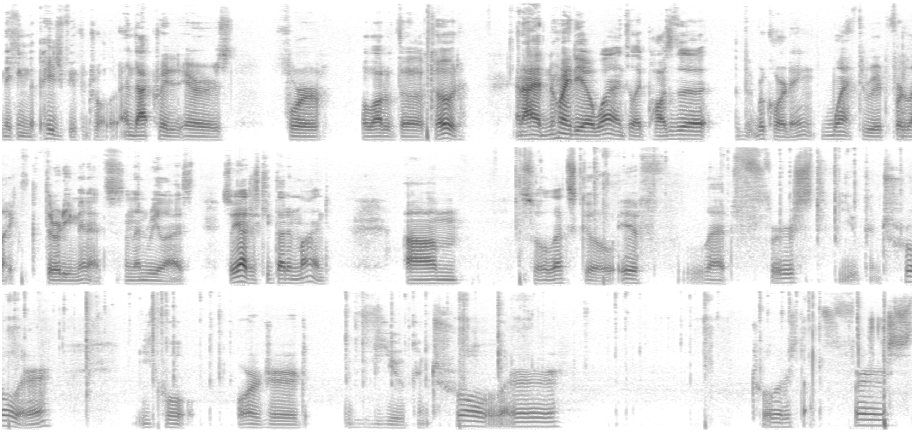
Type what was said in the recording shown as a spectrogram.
making the page view controller, and that created errors for a lot of the code. And I had no idea why until I paused the recording, went through it for like 30 minutes, and then realized. So yeah, just keep that in mind. Um, so let's go if let first view controller equal ordered view controller controllers dot first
